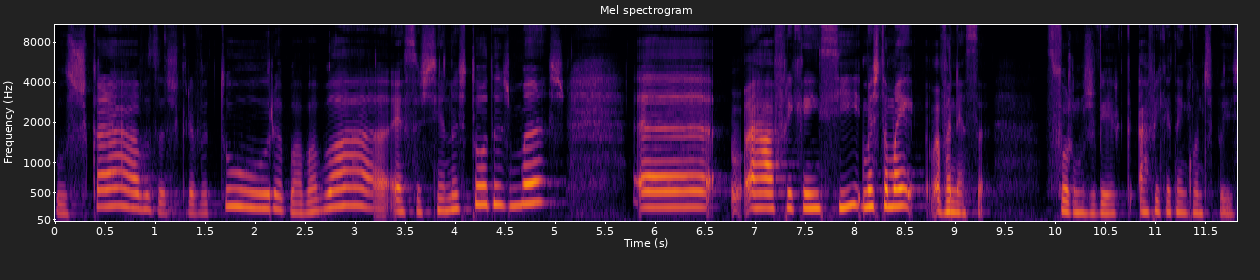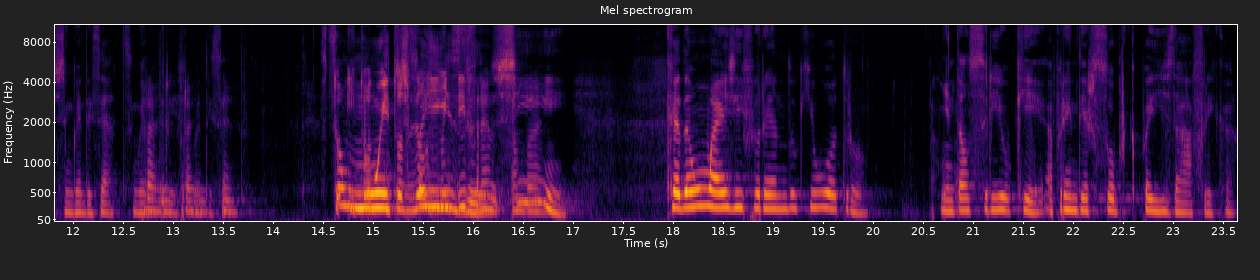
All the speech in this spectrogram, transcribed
os escravos, a escravatura, blá blá blá, essas cenas todas, mas ah, a África em si, mas também a Vanessa, se formos ver, a África tem quantos países? 57, 53, Para aí, 57. sim. São E to- muitos todos países. muito diferentes Sim. também. Cada um mais diferente do que o outro. Então seria o quê? Aprender sobre que país da África?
